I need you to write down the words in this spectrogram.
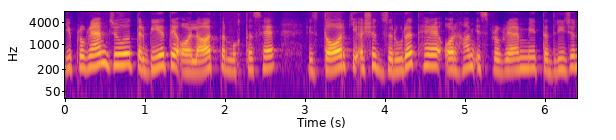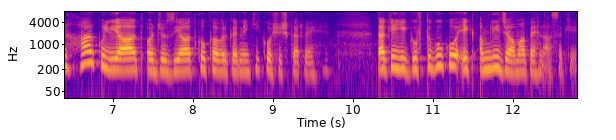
ये प्रोग्राम जो तरबियत औलाद पर मुख्त है, इस दौर की अशद ज़रूरत है और हम इस प्रोग्राम में तदरीजन हर कुलियात और जुजियात को कवर करने की कोशिश कर रहे हैं, ताकि ये गुफ्तु को एक अमली जामा पहना सके।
